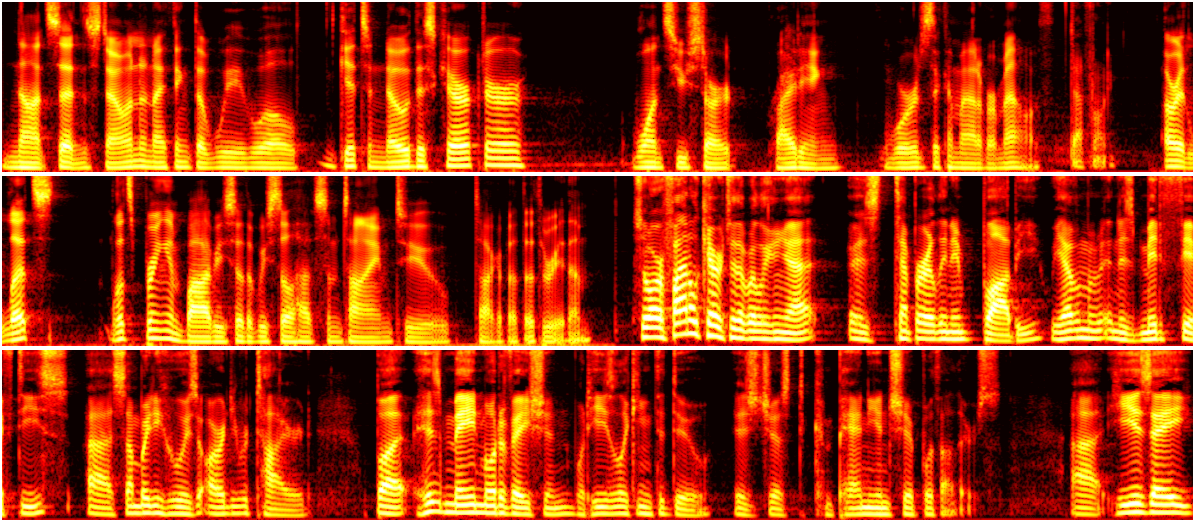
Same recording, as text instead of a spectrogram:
not set in stone, and I think that we will get to know this character once you start writing words that come out of her mouth. Definitely. All right, let's let's bring in Bobby so that we still have some time to talk about the three of them. So our final character that we're looking at is temporarily named Bobby. We have him in his mid fifties, uh, somebody who is already retired, but his main motivation, what he's looking to do, is just companionship with others. Uh, he is a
